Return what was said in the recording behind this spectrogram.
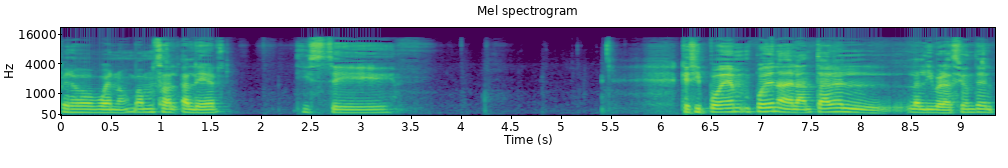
pero bueno, vamos a, leer. Dice que si pueden, pueden adelantar la liberación del,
